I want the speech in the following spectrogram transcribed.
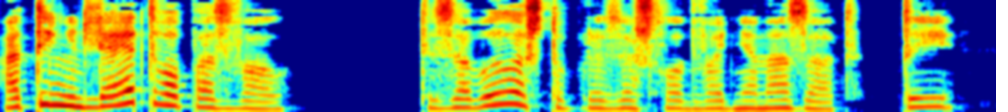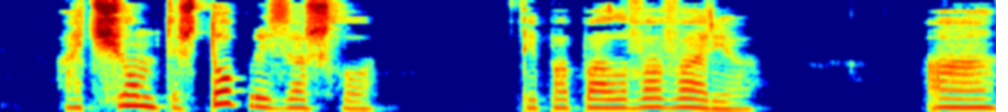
А ты не для этого позвал? Ты забыла, что произошло два дня назад? Ты... О чем ты? Что произошло? Ты попала в аварию. А,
